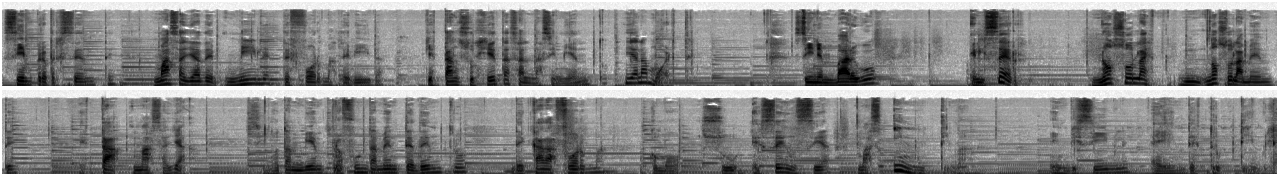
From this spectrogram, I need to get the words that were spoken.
siempre presente, más allá de miles de formas de vida que están sujetas al nacimiento y a la muerte. Sin embargo, el ser no, no solamente está más allá, sino también profundamente dentro de cada forma como su esencia más íntima, invisible e indestructible.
